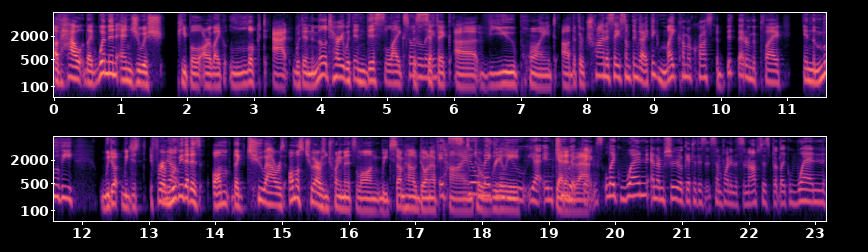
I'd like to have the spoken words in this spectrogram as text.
of how like women and Jewish people are like looked at within the military within this like Totally. specific uh viewpoint uh that they're trying to say something that I think might come across a bit better in the play in the movie we don't we just for a No. movie that is um, like two hours almost two hours and 20 minutes long we somehow don't have it's time to really you yeah get into that. things like when and i'm sure you'll get to this at some point in the synopsis but like when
